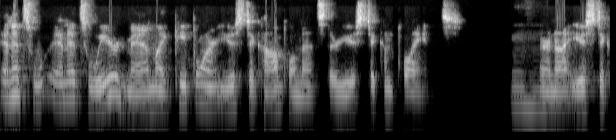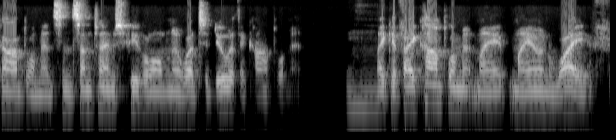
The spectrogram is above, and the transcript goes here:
and it's and it's weird, man. Like people aren't used to compliments; they're used to complaints. Mm-hmm. They're not used to compliments, and sometimes people don't know what to do with a compliment. Mm-hmm. Like if I compliment my my own wife,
